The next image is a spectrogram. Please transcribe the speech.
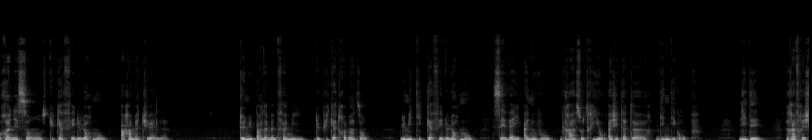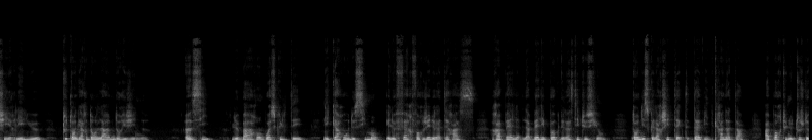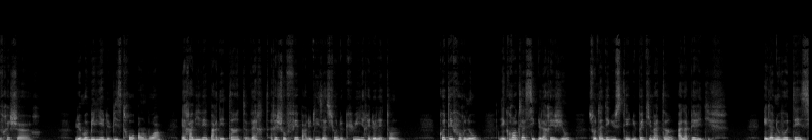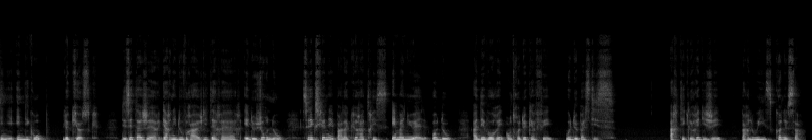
Renaissance du café de l'Ormeau à Ramatuelle. Tenu par la même famille depuis 80 ans, le mythique café de l'Ormeau s'éveille à nouveau grâce au trio agitateur d'Indie Group. L'idée rafraîchir les lieux tout en gardant l'âme d'origine. Ainsi, le bar en bois sculpté, les carreaux de ciment et le fer forgé de la terrasse rappellent la belle époque de l'institution tandis que l'architecte David Granata apporte une touche de fraîcheur. Le mobilier de bistrot en bois est ravivé par des teintes vertes réchauffées par l'utilisation de cuir et de laiton. Côté fourneau, les grands classiques de la région sont à déguster du petit matin à l'apéritif. Et la nouveauté signée Indie Group, le kiosque, des étagères garnies d'ouvrages littéraires et de journaux sélectionnés par la curatrice Emmanuelle Odo à dévorer entre deux cafés ou deux pastis. Article rédigé par Louise Connessa.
